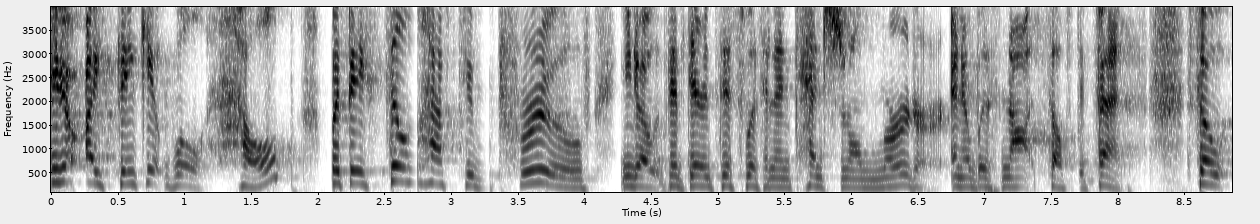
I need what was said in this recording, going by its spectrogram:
You know, I think it will help, but they still have to prove, you know, that there this was an intentional murder and it was not self-defense. So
